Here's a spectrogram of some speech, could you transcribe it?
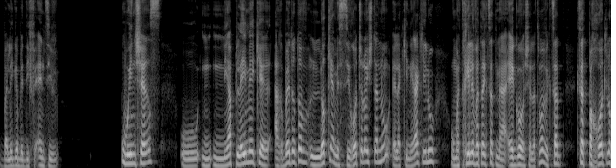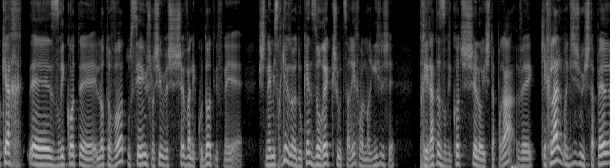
בליגה ב defensive win shares. הוא נהיה playmaker הרבה יותר טוב, לא כי המסירות שלו השתנו, אלא כי נראה כאילו הוא מתחיל לוותר קצת מהאגו של עצמו, וקצת קצת פחות לוקח אה, זריקות אה, לא טובות. הוא סיים עם 37 נקודות לפני אה, שני משחקים, זאת אומרת, הוא כן זורק כשהוא צריך, אבל מרגיש לי שבחירת הזריקות שלו השתפרה, וככלל מרגיש לי שהוא השתפר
